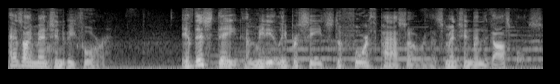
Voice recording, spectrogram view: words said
As I mentioned before, if this date immediately precedes the fourth Passover that's mentioned in the Gospels,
